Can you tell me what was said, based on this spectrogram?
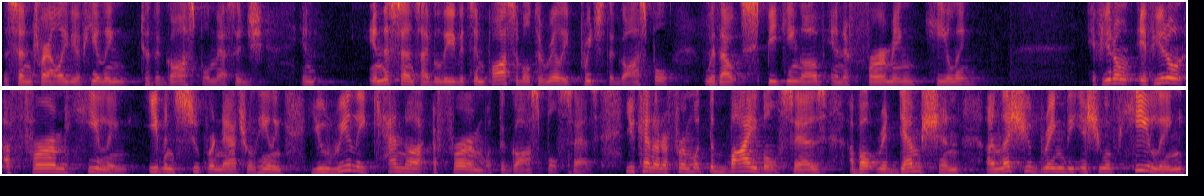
the centrality of healing to the gospel message. In, in this sense, I believe it's impossible to really preach the gospel without speaking of and affirming healing. If you don't, if you don't affirm healing, even supernatural healing, you really cannot affirm what the gospel says. You cannot affirm what the Bible says about redemption unless you bring the issue of healing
